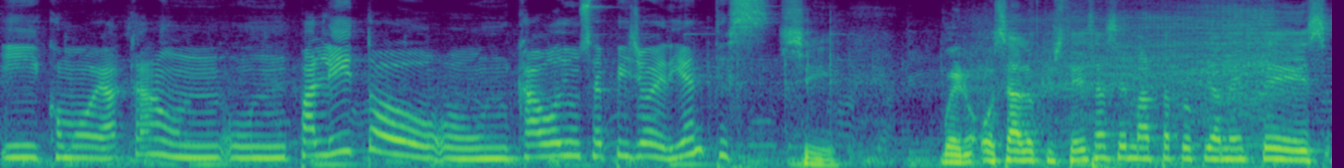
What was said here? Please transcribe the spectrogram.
Y como ve acá, un, un palito o un cabo de un cepillo de dientes. Sí. Bueno, o sea, lo que ustedes hacen, Marta, propiamente es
